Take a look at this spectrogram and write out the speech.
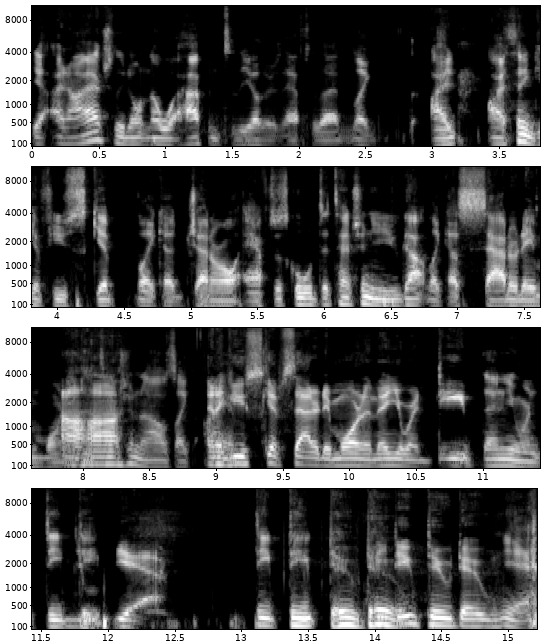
Yeah, and I actually don't know what happened to the others after that. Like, I I think if you skip like a general after school detention, and you got like a Saturday morning Uh-huh. detention. And I was like, and if am- you skip Saturday morning, then you were in deep, then you were in deep, deep, yeah, deep, deep, do do. deep, deep, doo doo. Yeah,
